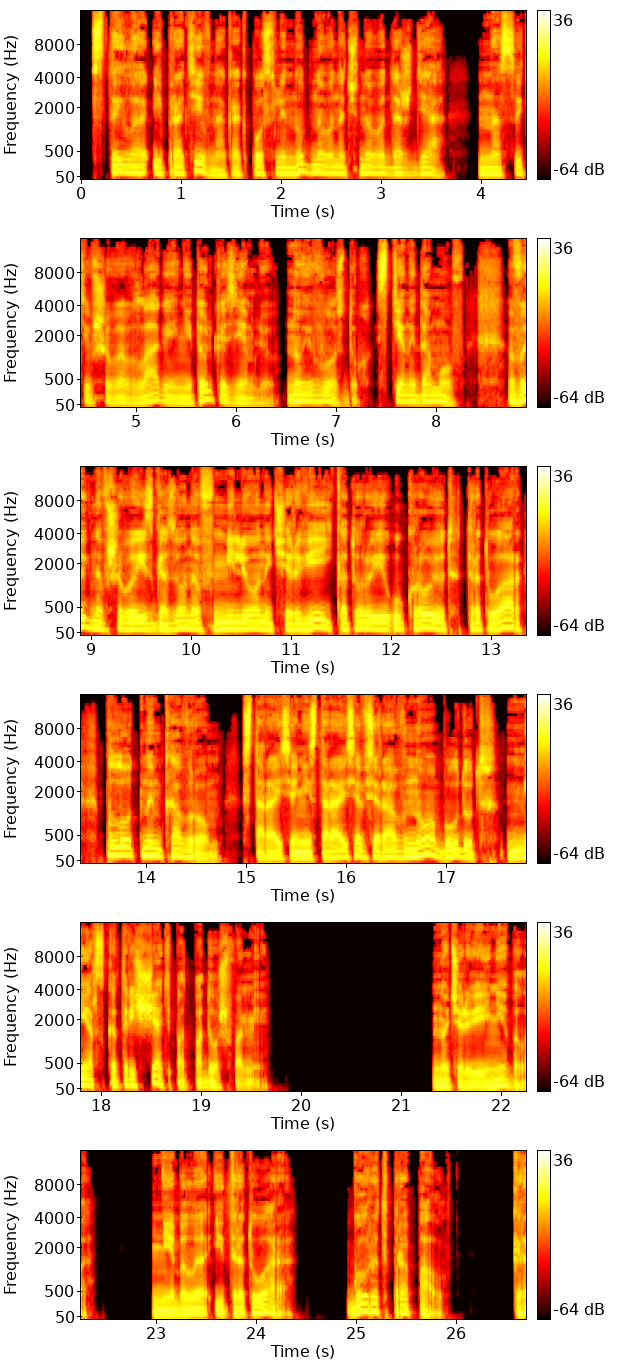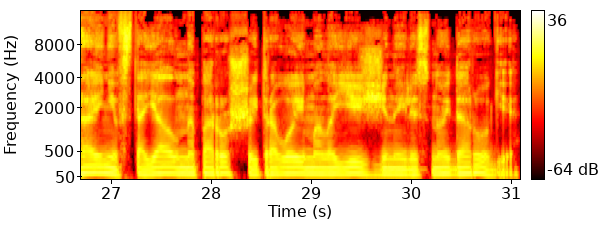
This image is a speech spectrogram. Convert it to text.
Стыло и противно, как после нудного ночного дождя, насытившего влагой не только землю, но и воздух, стены домов, выгнавшего из газонов миллионы червей, которые укроют тротуар плотным ковром. Старайся, не старайся, все равно будут мерзко трещать под подошвами. Но червей не было. Не было и тротуара. Город пропал. Крайнев стоял на поросшей травой малоезженной лесной дороге.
